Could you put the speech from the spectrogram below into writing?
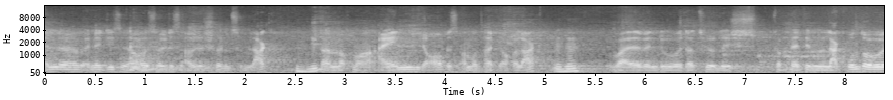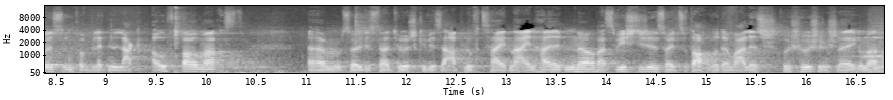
Ende, Ende dieses Jahres soll das Auto schon zum Lack. Mhm. Dann nochmal ein Jahr bis anderthalb Jahre Lack. Weil wenn du natürlich komplett den Lack runterholst und kompletten Lackaufbau machst, ähm, solltest du natürlich gewisse Abluftzeiten einhalten. Ja. Was wichtig ist, heutzutage wird immer alles frisch, frisch und schnell gemacht.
